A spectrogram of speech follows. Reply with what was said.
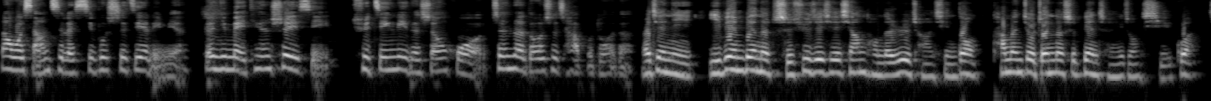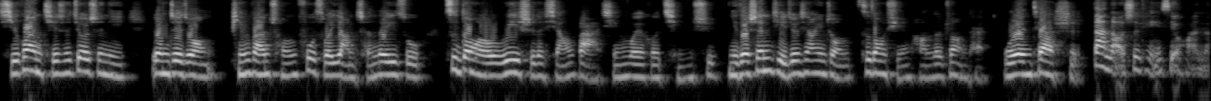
让我想起了西部世界里面，就你每天睡醒去经历的生活，真的都是差不多的。而且你一遍遍的持续这些相同的日常行动，他们就真的是变成一种习惯。习惯其实就是你用这种频繁重复所养成的一组自动而无意识的想法、行为和情绪。你的身体就像一种自动巡航的状态，无人驾驶。大脑是挺喜欢的，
